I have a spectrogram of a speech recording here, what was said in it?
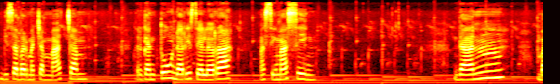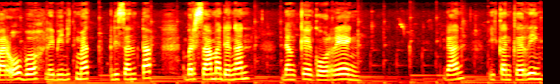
bisa bermacam-macam, tergantung dari selera masing-masing. Dan baroboh lebih nikmat disantap bersama dengan dangke goreng dan ikan kering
